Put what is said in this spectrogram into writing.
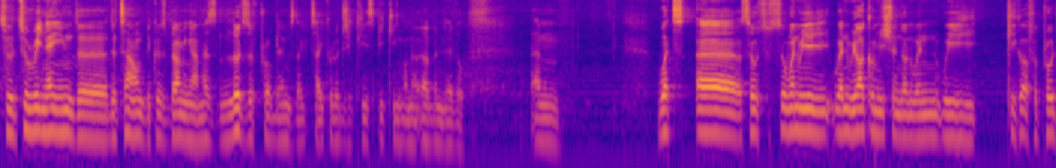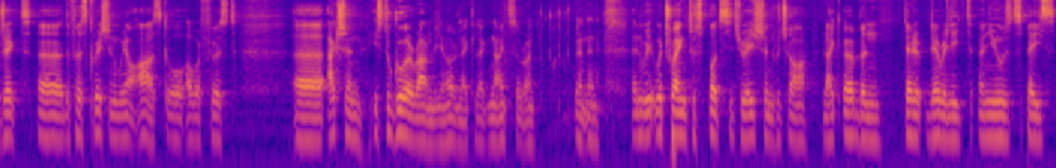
to, to rename the, the town because Birmingham has lots of problems, like psychologically speaking, on an urban level. Um, what uh, so so when we when we are commissioned and when we kick off a project, uh, the first question we are asked or our first uh, action is to go around, you know, like like knights around. And, and, and we, are trying to spot situations which are like urban, derelict, unused space,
